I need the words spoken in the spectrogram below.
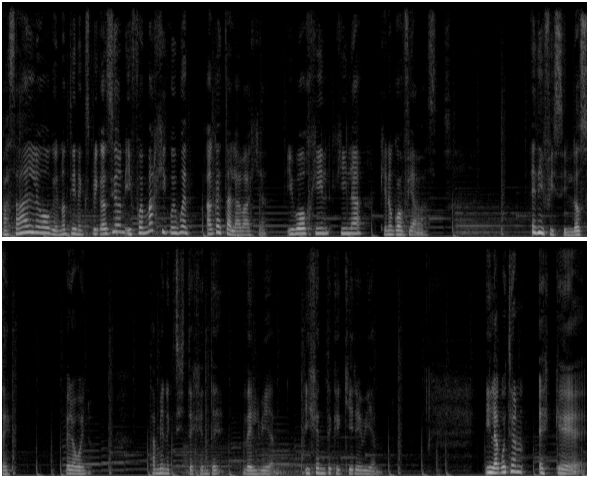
pasa algo que no tiene explicación y fue mágico y bueno, acá está la magia. Y vos, Gil, Gila, que no confiabas. Es difícil, lo sé. Pero bueno, también existe gente del bien y gente que quiere bien. Y la cuestión es que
